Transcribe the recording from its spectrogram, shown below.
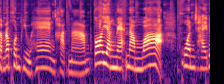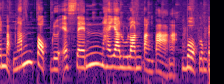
สำหรับคนผิวแห้งขาดน้ำก็ยังแนะนำว่าควรใช้เป็นแบบน้ำตบหรือเอสเซนต์ไฮยาลูรอนต่างๆอะโบกลงไป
